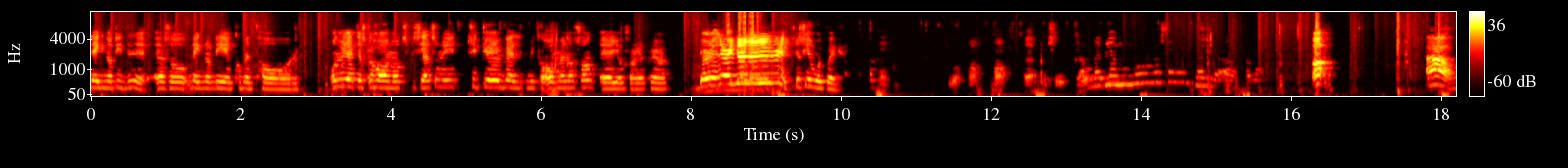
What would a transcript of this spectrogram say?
lägg något, i det, alltså, lägg något i en kommentar. Om ni vill att jag ska ha något speciellt som ni tycker väldigt mycket om eller något sånt. Eh, jag, tror jag kan. Jag, nej, nej, nej, nej, nej! Jag skriver webpage. Okej. Ja, ja, ja, blommor. Ah! Au!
